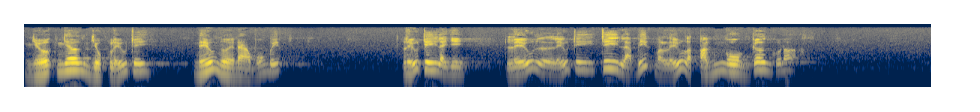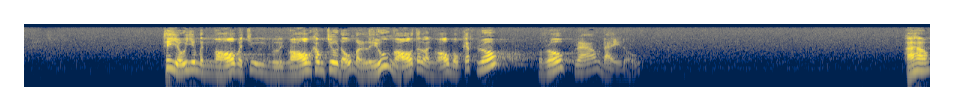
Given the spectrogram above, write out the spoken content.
Nhược nhân dục liễu tri, nếu người nào muốn biết. Liễu tri là gì? Liễu liễu tri tri là biết mà liễu là tận nguồn cơn của nó. Thí dụ như mình ngộ mà chưa ngộ không chưa đủ mà liễu ngộ, tức là ngộ một cách rốt rốt ráo đầy đủ. Phải không?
